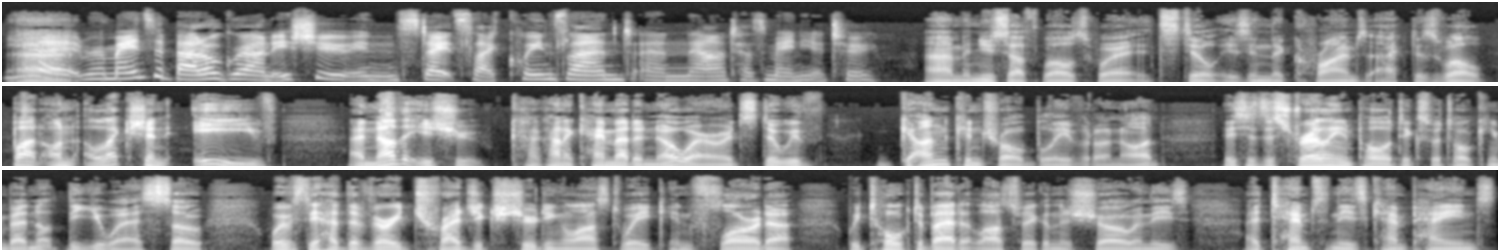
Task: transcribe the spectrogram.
yeah, Uh, it remains a battleground issue in states like Queensland and now Tasmania too. Um, in New South Wales, where it still is in the Crimes Act as well. But on election eve, another issue kind of came out of nowhere. It's to do with gun control, believe it or not. This is Australian politics we're talking about, not the US. So we obviously had the very tragic shooting last week in Florida. We talked about it last week on the show and these attempts and these campaigns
